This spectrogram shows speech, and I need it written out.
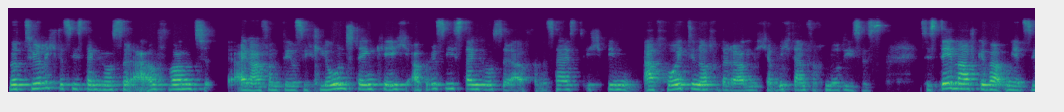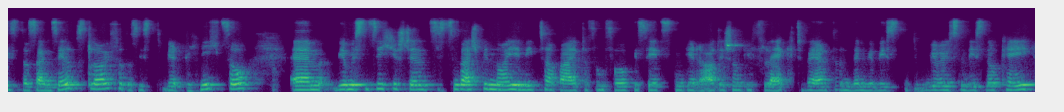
Natürlich, das ist ein großer Aufwand, ein Aufwand, der sich lohnt, denke ich, aber es ist ein großer Aufwand. Das heißt, ich bin auch heute noch daran, ich habe nicht einfach nur dieses System aufgebaut und jetzt ist das ein Selbstläufer, das ist wirklich nicht so. Ähm, wir müssen sicherstellen, dass zum Beispiel neue Mitarbeiter vom Vorgesetzten gerade schon geflaggt werden, wenn wir wissen, wir müssen wissen, okay,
